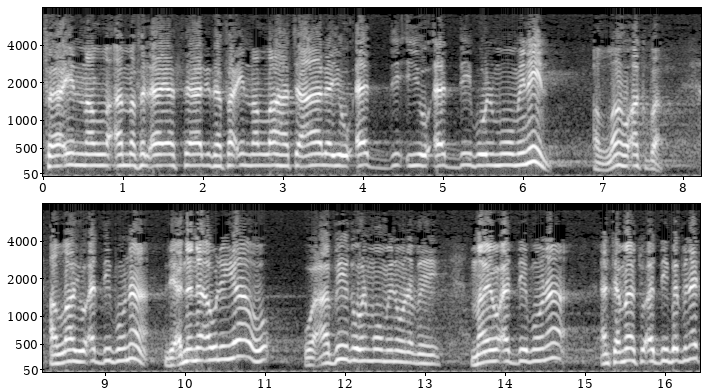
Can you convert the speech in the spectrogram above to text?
فإن الله أما في الآية الثالثة فإن الله تعالى يؤدي يؤدب المؤمنين. الله أكبر. الله يؤدبنا لأننا أولياؤه وعبيده المؤمنون به. ما يؤدبنا؟ أنت ما تؤدب ابنك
